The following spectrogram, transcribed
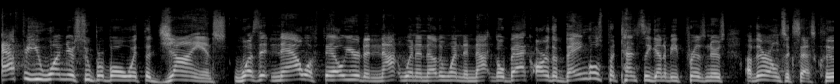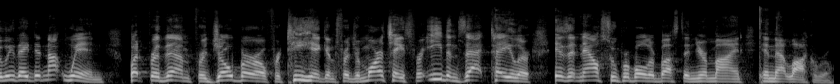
After you won your Super Bowl with the Giants, was it now a failure to not win another one, to not go back? Are the Bengals potentially going to be prisoners of their own success? Clearly, they did not win. But for them, for Joe Burrow, for Tee Higgins, for Ja'Marr Chase, for even Zac Taylor, is it now Super Bowl or bust in your mind in that locker room?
